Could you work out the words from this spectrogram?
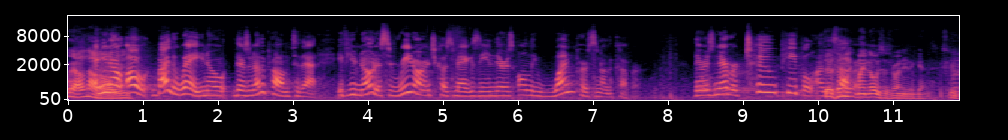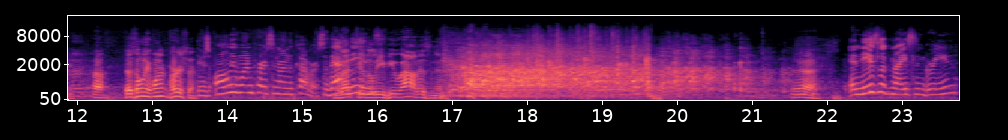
Well, not And you know, oh, by the way, you know, there's another problem to that. If you notice and read Orange Coast magazine, there is only one person on the cover. There is never two people on There's the cover. only my nose is running again. Excuse me. Uh, there's only one person. There's only one person on the cover. So that well, that's means going to leave you out, isn't it? yeah. and these look nice and green.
